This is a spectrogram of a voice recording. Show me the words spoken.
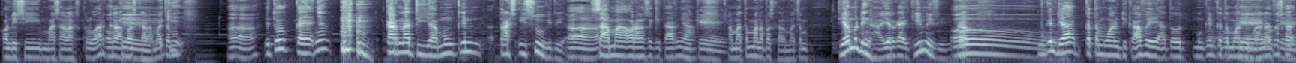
kondisi masalah keluarga apa segala macam. Iki- Heeh. Itu kayaknya karena dia mungkin trust issue gitu ya Ah. sama orang sekitarnya, Oke. sama teman apa segala macam. Dia mending hire kayak gini sih. Nah, Oh. Mungkin dia ketemuan di kafe atau mungkin ketemuan Oke, di mana terus oke. kayak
